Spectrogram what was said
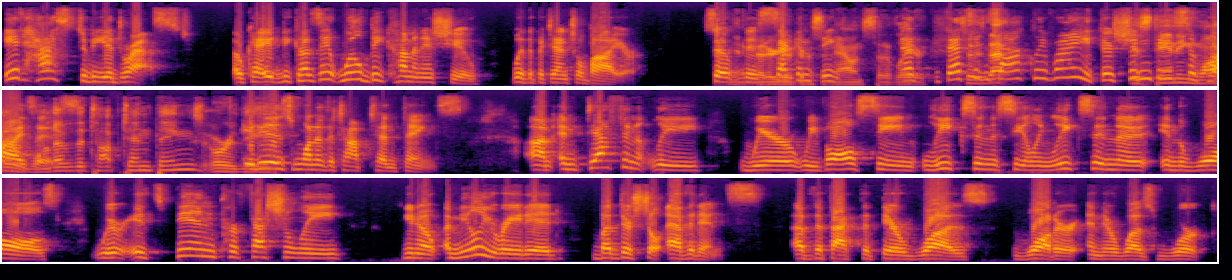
it has to be addressed, okay? Because it will become an issue with a potential buyer. So Yeah, the second thing, now instead of later. that- that's So is that- exactly right. There shouldn't be standing surprises. water one of the top 10 things or the, It is one of the top 10 things. Um, and definitely where we've all seen leaks in the ceiling, leaks in the in the walls, where it's been professionally, you know, ameliorated, but there's still evidence of the fact that there was water and there was work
